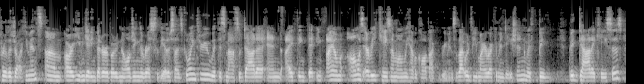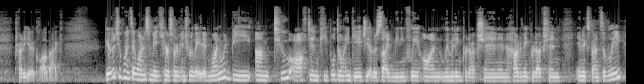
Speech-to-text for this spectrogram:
privileged documents um, are even getting better about acknowledging the risks that the other side's going through with this massive data. And I think that in, I am almost every case I'm on, we have a clawback agreement. So that would be my recommendation with big big data cases. Try to get a clawback. The other two points I wanted to make here are sort of interrelated. One would be um, too often people don't engage the other side meaningfully on limiting production and how to make production inexpensively.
